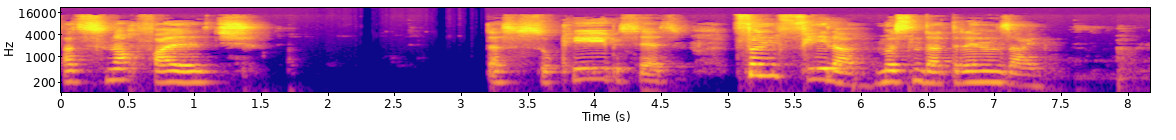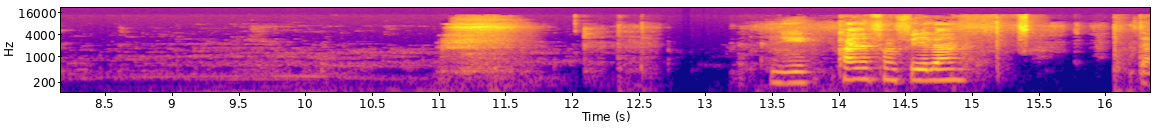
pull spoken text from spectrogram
Das ist noch falsch. Das ist okay bis jetzt. Fünf Fehler müssen da drin sein. Nee, keine fünf Fehler. Da.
